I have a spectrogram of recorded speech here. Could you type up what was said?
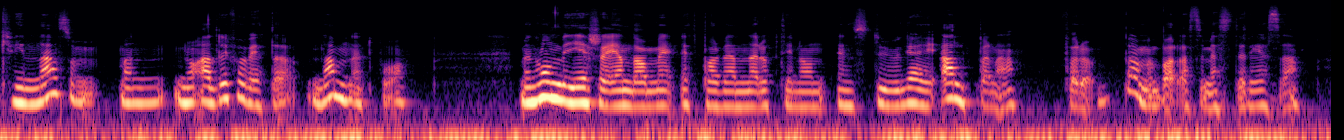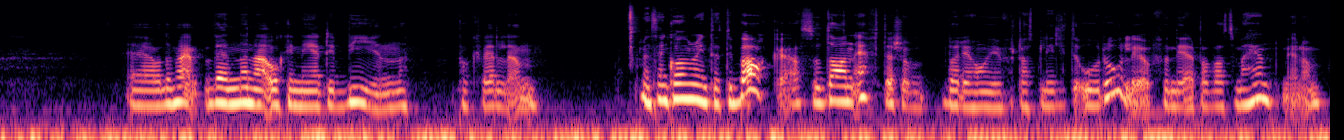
kvinna som man nog aldrig får veta namnet på. Men hon beger sig en dag med ett par vänner upp till någon, en stuga i Alperna för att ja, men bara semesterresa. Eh, och de här vännerna åker ner till byn på kvällen. Men sen kommer de inte tillbaka så dagen efter så börjar hon ju förstås bli lite orolig och fundera på vad som har hänt med dem.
